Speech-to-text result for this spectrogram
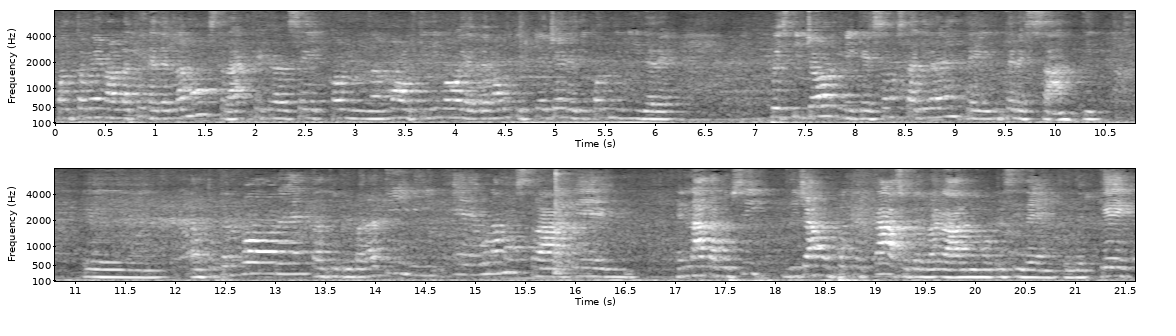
quantomeno alla fine della mostra, anche se con molti di voi abbiamo avuto il piacere di condividere questi giorni che sono stati veramente interessanti. Eh, tanto fervore, tanti preparativi, è una mostra che è nata così, diciamo un po' per caso per la Gallimo Presidente, perché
